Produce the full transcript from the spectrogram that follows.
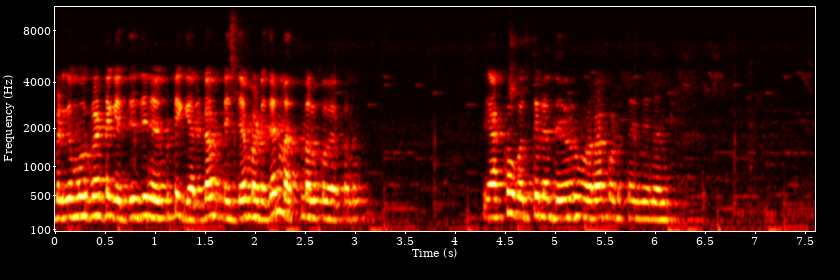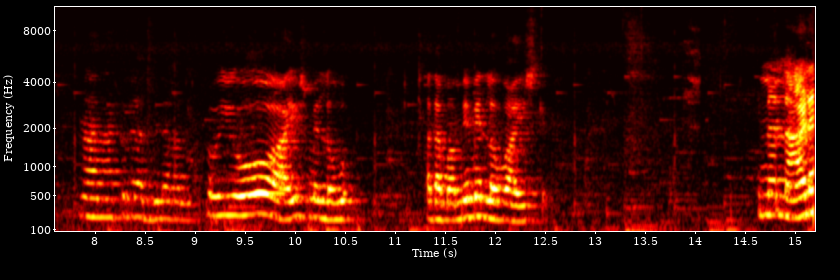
ಬೆಳಗ್ಗೆ ಮೂರು ಗಂಟೆಗೆ ಎದ್ದಿದ್ದೀನಿ ಅಂದ್ಬಿಟ್ಟು ಈಗ ಎರಡು ನಿದ್ದೆ ಮಾಡಿದೆ ಮತ್ತೆ ಮಲ್ಕೋಬೇಕು ನಾನು ಯಾಕೋ ಗೊತ್ತಿಲ್ಲ ದೇವರು ಹೊರ ಕೊಡ್ತಾ ಇದೆ ನನಗೆ. ನಾನು ಹಾಕಿದ್ರೆ ಹದಿನ ಅಯ್ಯೋ ಆಯುಷ್ ಮೇಲೆ ಲವ್. ಅದ ಮಮ್ಮಿ ಮೇಲೆ ಲವ್ ಆಯುಷ್ಗೆ. ಇನ್ನು ನಾಳೆ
